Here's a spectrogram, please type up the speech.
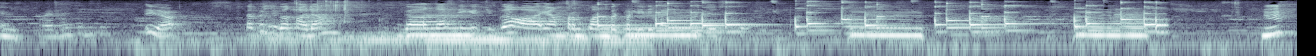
kayak keren aja gitu. Iya. Tapi juga kadang gak, gak sedikit juga oh, yang perempuan berpendidikan itu justru. Hmm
